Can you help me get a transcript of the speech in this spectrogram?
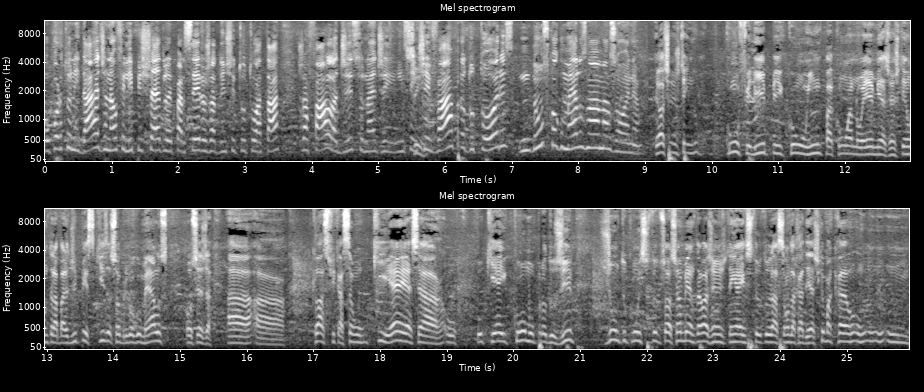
oportunidade, né? O Felipe Schedler, parceiro já do Instituto Atá, já fala disso, né? De incentivar Sim. produtores nos cogumelos na Amazônia. Eu acho que a gente tem com o Felipe, com o IMPA, com a Noemi, a gente tem um trabalho de pesquisa sobre cogumelos, ou seja, a, a classificação, o que é essa, o, o que é e como produzir. Junto com o Instituto Socioambiental, a gente tem a estruturação da cadeia. Acho que é uma, um, um,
